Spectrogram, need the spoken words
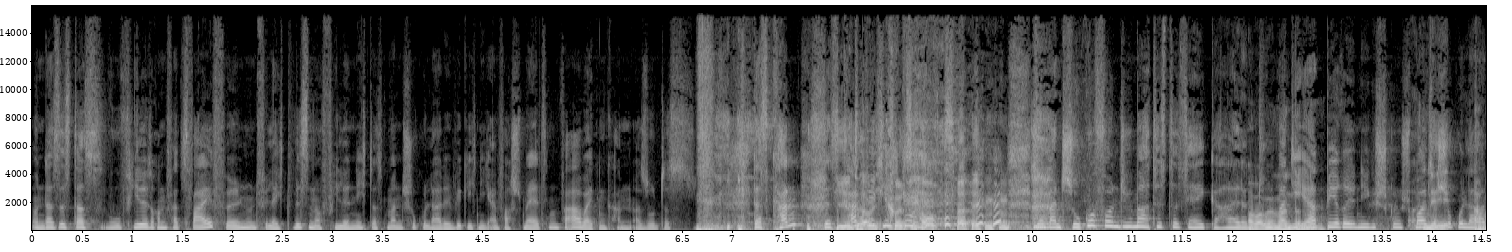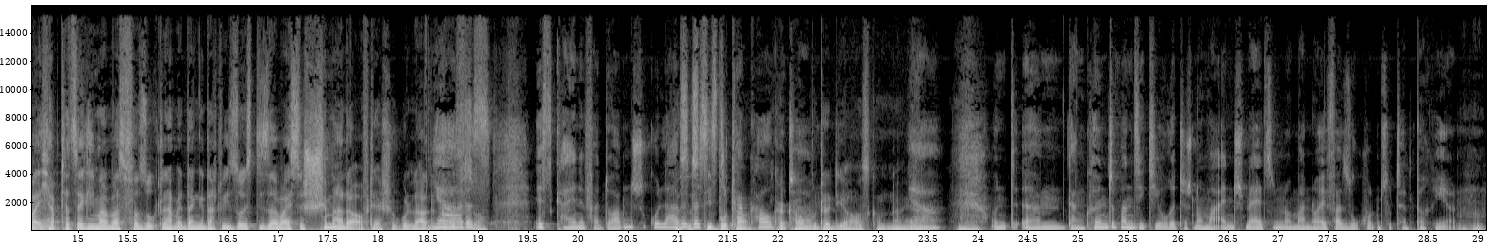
Und das ist das, wo viele dran verzweifeln und vielleicht wissen auch viele nicht, dass man Schokolade wirklich nicht einfach schmelzen und verarbeiten kann. Also das, das kann, das Hier kann darf ich kurz aufzeigen. Wenn man Schokofondue macht, ist das ja egal. Dann Aber tut man, die Erdbeere in die gesch- geschmolzene Nee, Schokolade. aber ich habe tatsächlich mal was versucht und habe mir dann gedacht, wieso ist dieser weiße Schimmer da auf der Schokolade ja, drauf? das so? ist keine verdorbene Schokolade, das ist die Butter, Kakaobutter. Kakaobutter, die rauskommt. Ne? Ja. Und ähm, dann könnte man sie theoretisch nochmal einschmelzen und nochmal neu versuchen zu temperieren.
